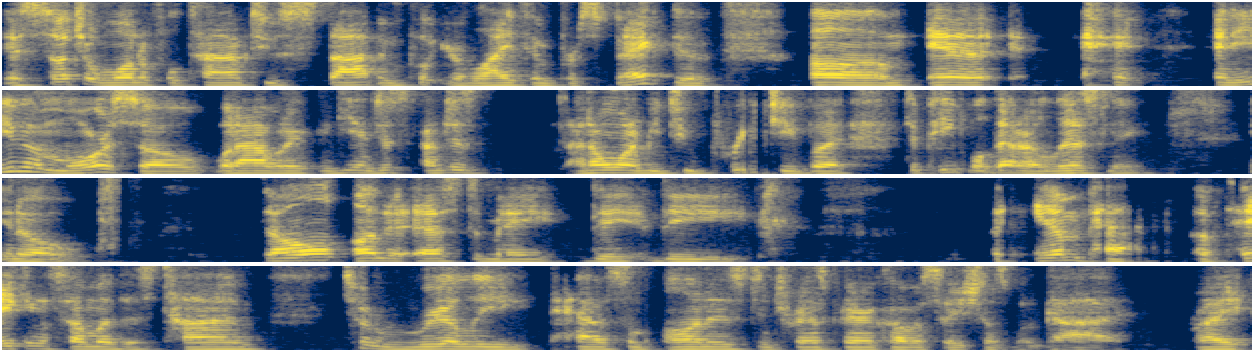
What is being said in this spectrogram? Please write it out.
It's such a wonderful time to stop and put your life in perspective. Um, and and even more so, what I would again just I'm just I don't want to be too preachy, but to people that are listening, you know, don't underestimate the the the impact of taking some of this time to really have some honest and transparent conversations with God, right?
